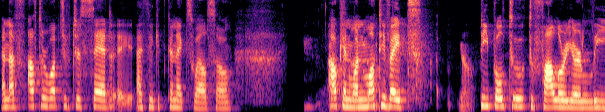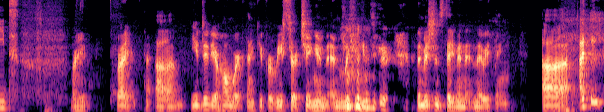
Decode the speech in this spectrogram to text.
And after what you've just said, I think it connects well. So, how can one motivate yeah. people to to follow your lead? Right. Right. Um, you did your homework. Thank you for researching and, and looking into the mission statement and everything. Uh, I think,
